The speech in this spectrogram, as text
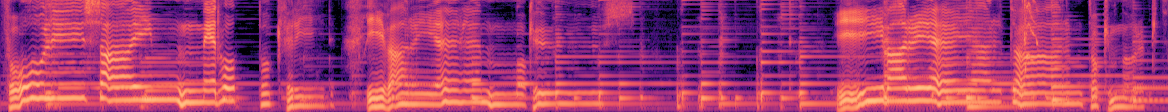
få lysa in med hopp och frid i varje hem och hus. I varje hjärta armt och mörkt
